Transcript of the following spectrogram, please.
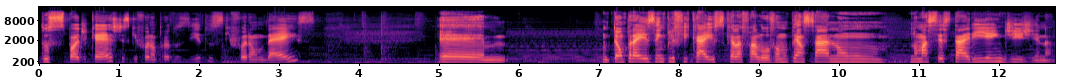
dos podcasts que foram produzidos, que foram 10. É, então, para exemplificar isso que ela falou, vamos pensar num, numa cestaria indígena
